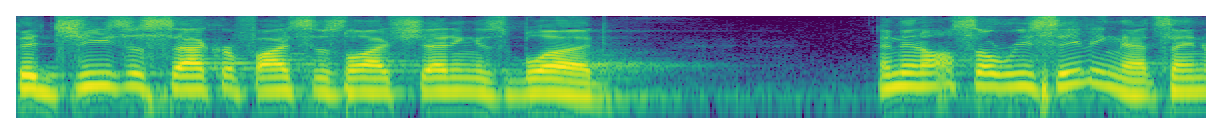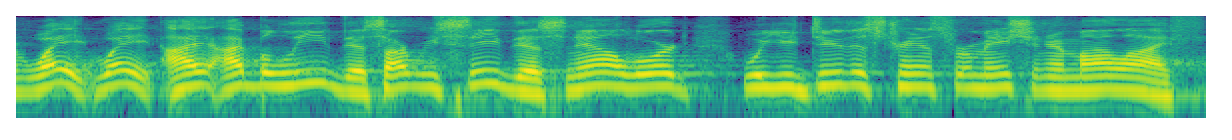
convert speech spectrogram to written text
that Jesus sacrificed his life, shedding his blood. And then also receiving that, saying, Wait, wait, I, I believe this. I receive this. Now, Lord, will you do this transformation in my life?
